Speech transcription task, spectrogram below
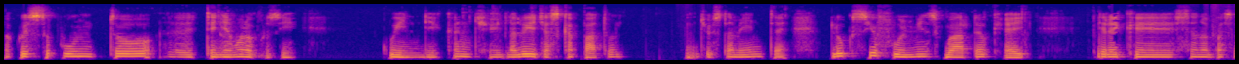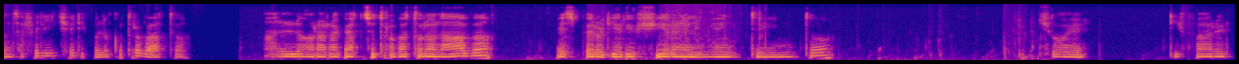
a questo punto eh, teniamolo così. Quindi cancella, lui è già scappato, giustamente. Luxio, Fulmin, sguardo, ok. Direi che sono abbastanza felice di quello che ho trovato. Allora ragazzi ho trovato la lava e spero di riuscire nel mio intento cioè di fare il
